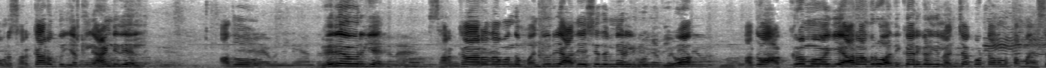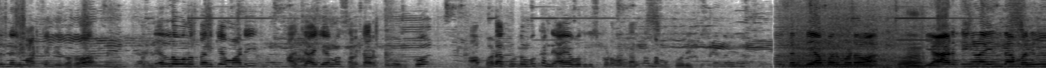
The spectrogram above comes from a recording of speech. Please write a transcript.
ಅವರ ಸರ್ಕಾರದ್ದು ಎಷ್ಟು ಲ್ಯಾಂಡ್ ಇದೆ ಅಲ್ಲಿ? ಅದು ಬೇರೆಯವರಿಗೆ ಸರ್ಕಾರದ ಒಂದು ಮಂಜೂರಿ ಆದೇಶದ ಮೇರೆಗೆ ಹೋಗಿದೆಯೋ ಅಥವಾ ಅಕ್ರಮವಾಗಿ ಯಾರಾದರೂ ಅಧಿಕಾರಿಗಳಿಗೆ ಲಂಚ ಕೊಟ್ಟು ಅದನ್ನು ತಮ್ಮ ಹೆಸರಿನಲ್ಲಿ ಮಾಡ್ಕೊಂಡಿದ್ದಾರೋ ಅದನ್ನೆಲ್ಲವನ್ನು ತನಿಖೆ ಮಾಡಿ ಆ ಜಾಗೆಯನ್ನು ಸರ್ಕಾರಕ್ಕೆ ಹೋಗ್ಬೇಕು ಆ ಬಡ ಕುಟುಂಬಕ್ಕೆ ನ್ಯಾಯ ಒದಗಿಸ್ಕೊಡ್ಬೇಕಂತ ನಮ್ಮ ಕೋರಿಕೆ. ಸಂತಿ ವ್ಯಾಪಾರ ಮಾಡವ. ಎರಡು ತಿಂಗಳ ಹಿಂದ ಮನವಿ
